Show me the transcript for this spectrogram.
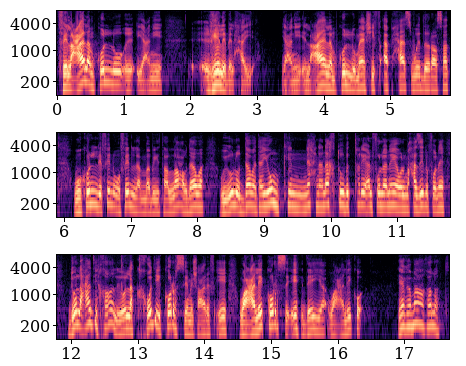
في العالم كله يعني غلب الحقيقة. يعني العالم كله ماشي في أبحاث ودراسات وكل فين وفين لما بيطلعوا دواء ويقولوا الدواء ده يمكن إن إحنا ناخده بالطريقة الفلانية والمحاذير الفلانية دول عادي خالص يقول لك خدي كورس مش عارف إيه وعليه كورس إيه هديه وعليه كو... يا جماعة غلط.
